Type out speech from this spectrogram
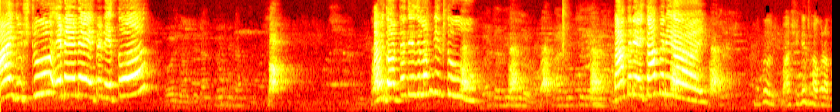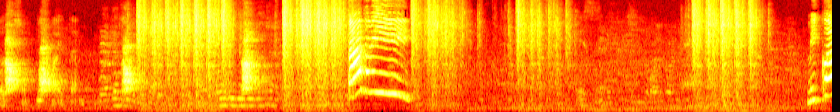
আয়! দুষ্টু, এনে এনে, এটা আমি দরজা দিয়ে দিলাম কিন্তু। তাড়াতাড়ি তাড়াতাড়ি আয়। দেখো ওই বাসিকে ঝগড়া করছে শয়তান। তাড়াতাড়ি! মিকো!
